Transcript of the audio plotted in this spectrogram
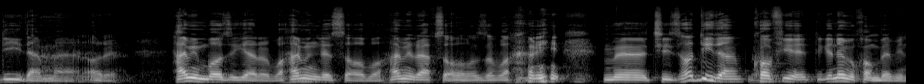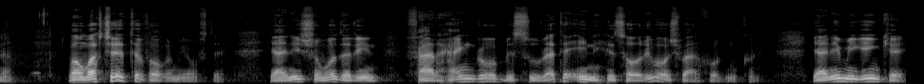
دیدم من. آره. همین بازیگر رو با همین قصه ها با همین رقص آوازه با همین چیزها دیدم. کافیه. دیگه نمی‌خوام ببینم. و اون وقت چه اتفاقی میفته یعنی شما دارین فرهنگ رو به صورت انحصاری باش برخورد می‌کنین. یعنی میگین که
